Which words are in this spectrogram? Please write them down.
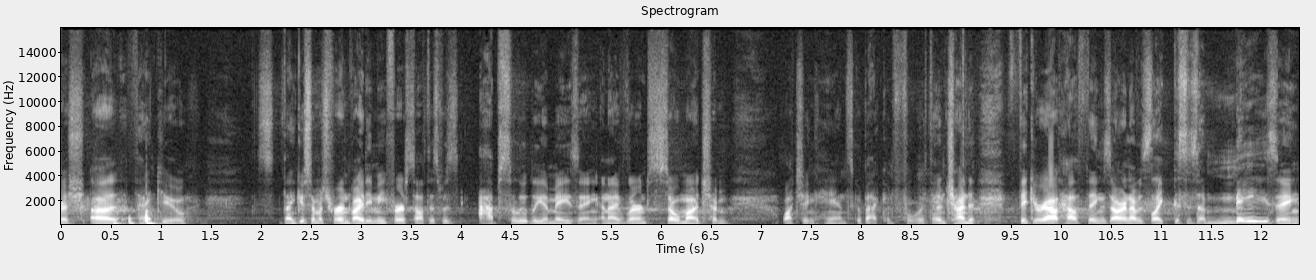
Sukrish, uh, thank you. Thank you so much for inviting me. First off, this was absolutely amazing, and I've learned so much. I'm watching hands go back and forth and I'm trying to figure out how things are, and I was like, this is amazing.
